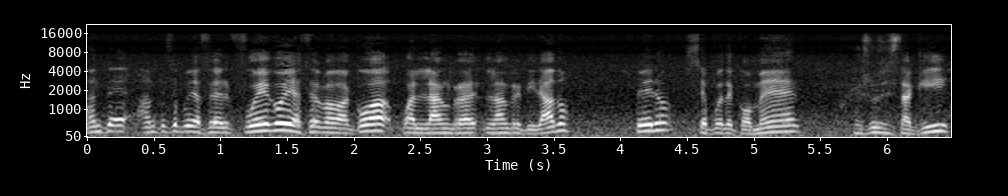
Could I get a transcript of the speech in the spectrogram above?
Antes, antes se podía hacer fuego y hacer barbacoa, pues la la han retirado, pero se puede comer. Jesús está aquí,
